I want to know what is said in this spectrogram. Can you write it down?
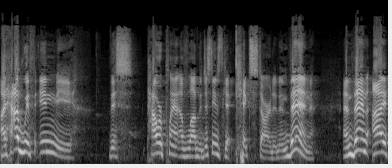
I have within me this power plant of love that just needs to get kick-started. And then, and then I,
